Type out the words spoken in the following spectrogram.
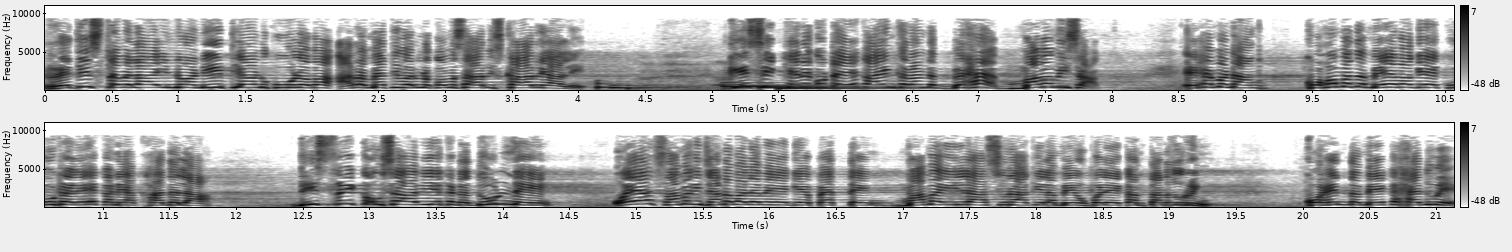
රෙජිස්ටර් වෙලා ඉන්නවා නීත්‍යානුකූලව අර මැතිවරණ කොමසාරිස් කාර්යාලේ. කිසි කෙනෙකුට ඒක අයින් කරන්න බැහැ මම මිසක්. එහෙමනම් කොහොමද මේ වගේ කූට ලේඛනයක් හදලා දිස්ත්‍රික්ක උසාවියකට දුන්නේ? ඔය සමගි ජනබලවේගය පැත්තෙන් මම ඉල්ලා අස්සුනා කියලා මේ උපලේකම් තනතුරින්. කොහෙන්ද මේක හැදුවේ?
